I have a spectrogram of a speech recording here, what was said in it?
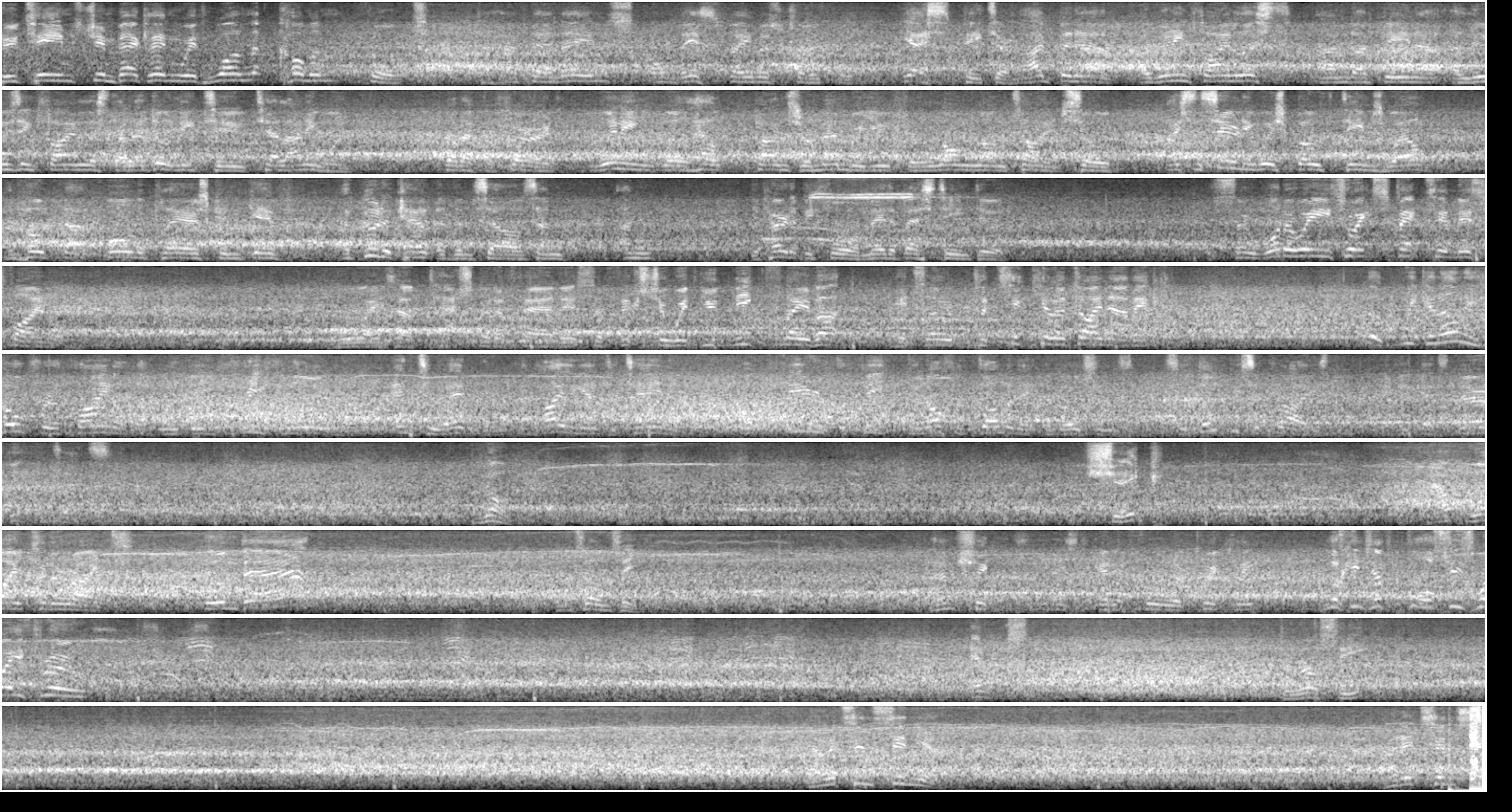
Two teams, Jim Beglin, with one common thought, to have their names on this famous trophy. Yes, Peter, I've been a, a winning finalist and I've been a, a losing finalist and I don't need to tell anyone what I preferred. Winning will help fans remember you for a long, long time, so I sincerely wish both teams well and hope that all the players can give a good account of themselves and, and you've heard it before, may the best team do it. So what are we to expect in this final? Always a passionate affair this, a fixture with unique flavour, its own particular dynamic. Look, we can only hope for a final that will be free-flowing, end-to-end and highly entertaining. But fear of defeat can often dominate emotions, so don't be surprised if it gets nervy and tense. Schick. Wide to the right. Under. Nzonzi. Hamsik needs to get it forward quickly. Looking to force his way through. Ericsson. De Rossi. Now it's Insigne. And it's Insigne.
